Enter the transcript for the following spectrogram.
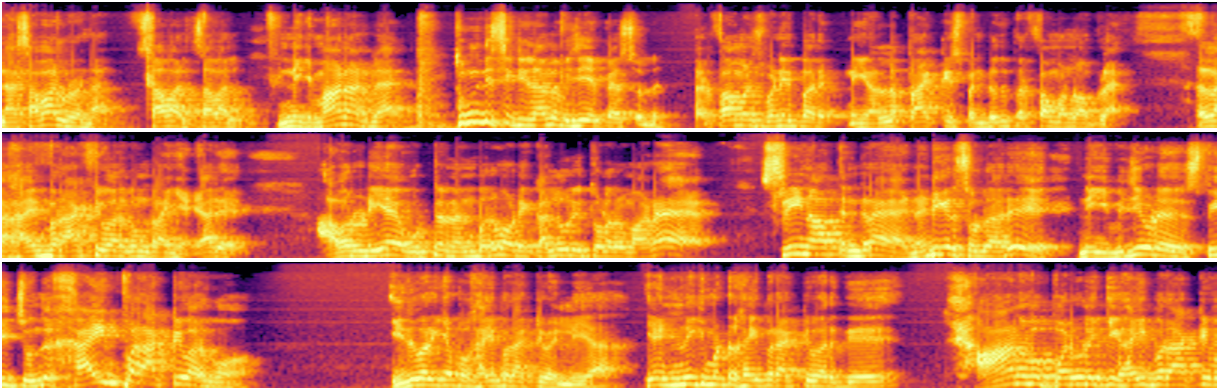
நான் சவால் விடுறேன்டா. சவால் சவால். இன்னைக்கு மாநாட்டில் துண்டு சீட் இல்லாமல் விஜயை பேச சொல்லு. பெர்ஃபார்மன்ஸ் பண்ணியிருப்பாரு. நீங்கள் நல்லா ப்ராக்டிஸ் பண்ணிட்டு வந்து பெர்ஃபார்ம் பண்ணுவாப்ல நல்லா ஹைப்பர் ஆக்டிவாக இருக்கும்ன்றாங்க. யாரு? அவருடைய உற்ற நண்பரும் அவருடைய கல்லூரி தொடருமான ஸ்ரீநாத் என்கிற நடிகர் சொல்றாரு இன்னைக்கு விஜயோட ஸ்பீச் வந்து ஹைப்பர் ஆக்டிவா இருக்கும். இது வரைக்கும் அப்போ ஹைப்பர் ஆக்டிவா இல்லையா? ஏன் இன்னைக்கு மட்டும் ஹைப்பர் ஆக்டிவா இருக்கு? ஆணவ படுகொலைக்கு ஹைப்பர் ஆக்டிவ்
